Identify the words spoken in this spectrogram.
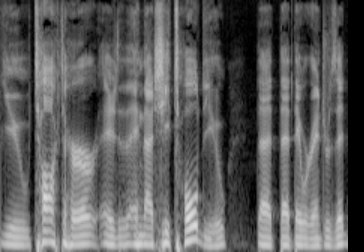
you talked to her and, and that she told you that that they were interested.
